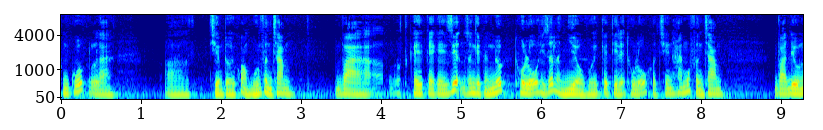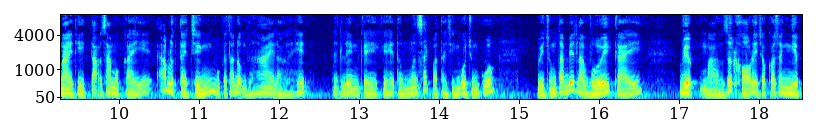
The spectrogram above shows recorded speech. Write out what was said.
Trung Quốc là uh, chiếm tới khoảng 4% và cái cái cái diện doanh nghiệp nhà nước thua lỗ thì rất là nhiều với cái tỷ lệ thua lỗ ở trên 21%. và điều này thì tạo ra một cái áp lực tài chính một cái tác động thứ hai là hệ, lên cái cái hệ thống ngân sách và tài chính của Trung Quốc vì chúng ta biết là với cái việc mà rất khó để cho các doanh nghiệp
